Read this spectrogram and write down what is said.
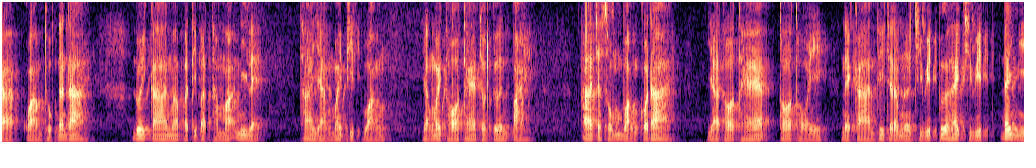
จากความทุกข์นั้นได้ ด้วยการมาปฏิบัติธรรมะนี่แหละ ถ้ายังไม่ผิดหวัง ยังไม่ท้อแท้จนเกินไป อาจจะสมหวังก็ได้ อย่าท้อแท้ท้อถอยในการที่จะดำเนินชีวิตเพื่อให้ชีวิตได้มี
